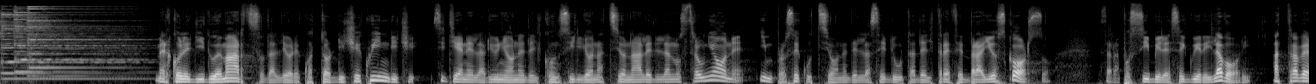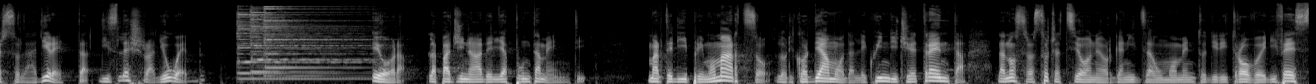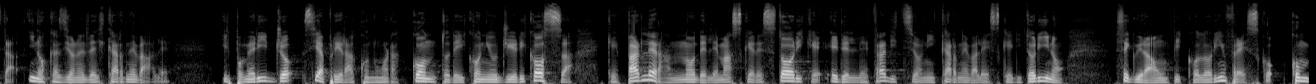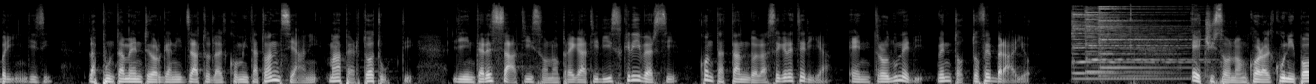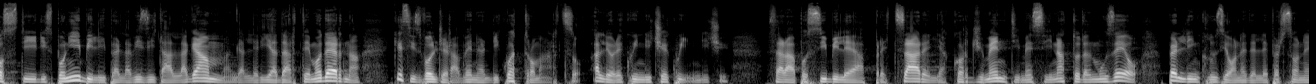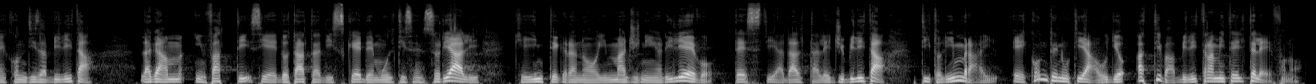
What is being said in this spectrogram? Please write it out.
Mercoledì 2 marzo dalle ore 14.15 si tiene la riunione del Consiglio nazionale della nostra Unione in prosecuzione della seduta del 3 febbraio scorso. Sarà possibile seguire i lavori attraverso la diretta di Slash Radio Web. E ora la pagina degli appuntamenti. Martedì 1 marzo, lo ricordiamo, dalle 15.30 la nostra associazione organizza un momento di ritrovo e di festa in occasione del Carnevale. Il pomeriggio si aprirà con un racconto dei coniugi Ricossa che parleranno delle maschere storiche e delle tradizioni carnevalesche di Torino. Seguirà un piccolo rinfresco con brindisi. L'appuntamento è organizzato dal Comitato Anziani, ma aperto a tutti. Gli interessati sono pregati di iscriversi contattando la segreteria entro lunedì 28 febbraio. E ci sono ancora alcuni posti disponibili per la visita alla GAM, Galleria d'Arte Moderna, che si svolgerà venerdì 4 marzo alle ore 15.15. Sarà possibile apprezzare gli accorgimenti messi in atto dal museo per l'inclusione delle persone con disabilità, la GAM infatti si è dotata di schede multisensoriali che integrano immagini in rilievo, testi ad alta leggibilità, titoli in braille e contenuti audio attivabili tramite il telefono.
